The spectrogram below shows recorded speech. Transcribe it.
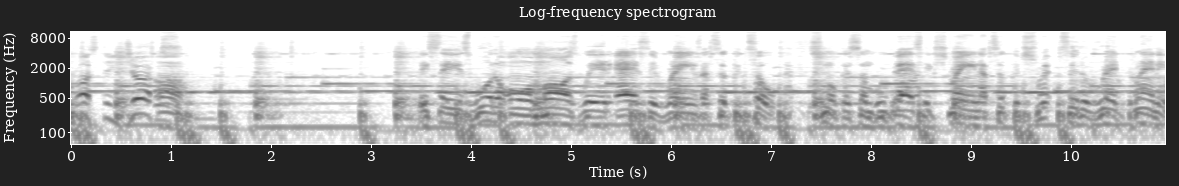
Ruste Juxx. Uh. They say it's water on Mars where it acid rains. I took a tote, smoking some bombastic strain. I took a trip to the red planet.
